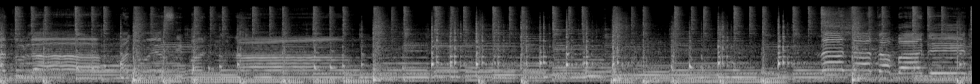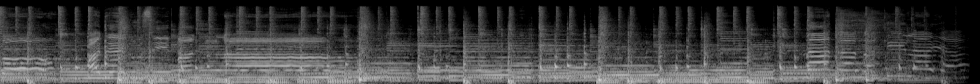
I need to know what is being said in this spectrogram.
Dracula.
